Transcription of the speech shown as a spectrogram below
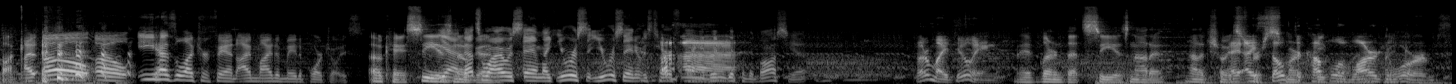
Fuck. I, oh, oh, E has electric fan. I might have made a poor choice. Okay, C is Yeah, no that's good. why I was saying, like, you were you were saying it was terrifying. you didn't get to the boss yet. What am I doing? I have learned that C is not a not a choice I, I for soaked a couple of large orbs.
